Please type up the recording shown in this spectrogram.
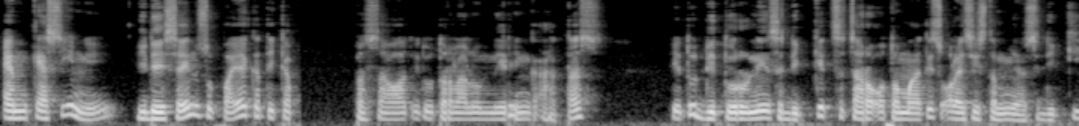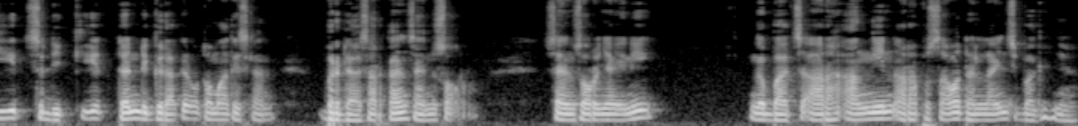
MCAS ini didesain supaya ketika pesawat itu terlalu miring ke atas itu diturunin sedikit secara otomatis oleh sistemnya. Sedikit sedikit dan digerakkan otomatis kan. Berdasarkan sensor. Sensornya ini ngebaca arah angin arah pesawat dan lain sebagainya.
